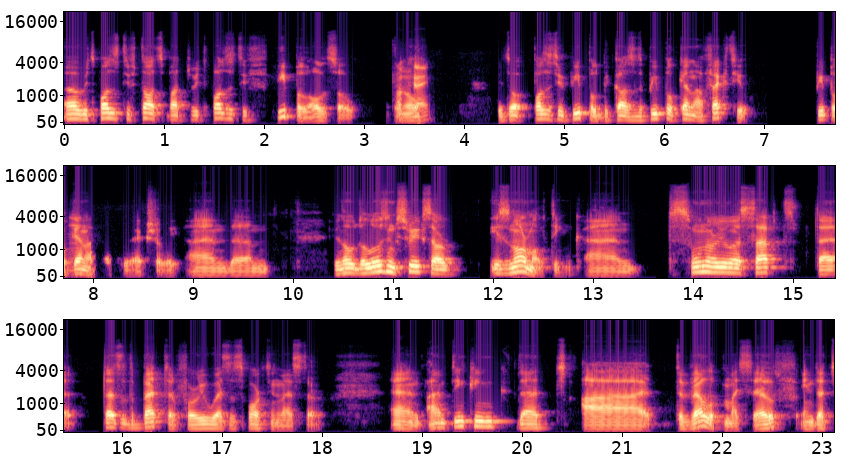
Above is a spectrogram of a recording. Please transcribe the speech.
uh, with positive thoughts but with positive people also okay know? With positive people because the people can affect you. People can mm. affect you actually. And um, you know the losing streaks are is normal thing. And the sooner you accept that that's the better for you as a sport investor. And i'm thinking that i develop myself in that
